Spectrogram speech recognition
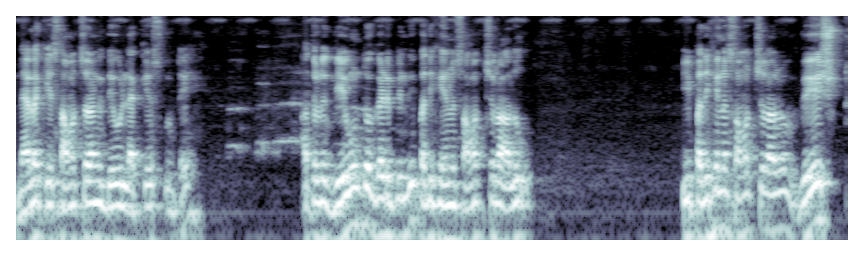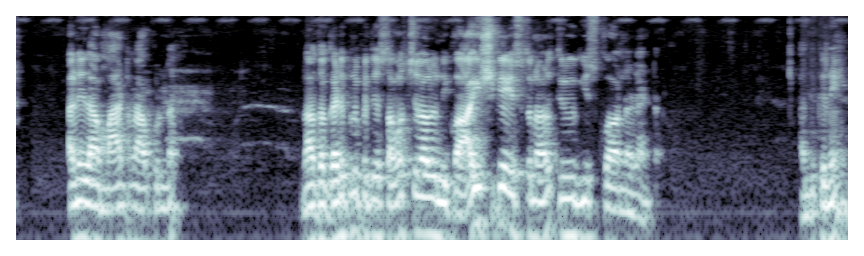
నెలకి సంవత్సరానికి దేవుడు లెక్కేసుకుంటే అతడు దేవునితో గడిపింది పదిహేను సంవత్సరాలు. ఈ పదిహేను సంవత్సరాలు వేస్ట్ అనేది ఆ మాట రాకుండా నాతో గడిపిన ప్రతి సంవత్సరాలు నీకు ఆయుష్కే ఇస్తున్నాను తిరిగి తీసుకో అన్నాడంట. అందుకని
